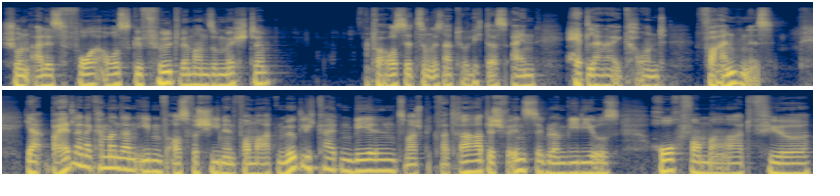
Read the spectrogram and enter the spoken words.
schon alles vorausgefüllt, wenn man so möchte. Voraussetzung ist natürlich, dass ein Headliner-Account vorhanden ist. Ja, bei Headliner kann man dann eben aus verschiedenen Formaten Möglichkeiten wählen, zum Beispiel quadratisch für Instagram-Videos, Hochformat für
